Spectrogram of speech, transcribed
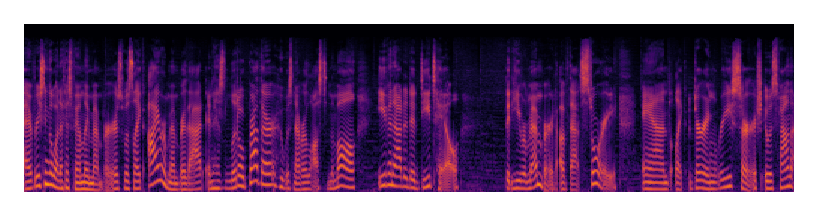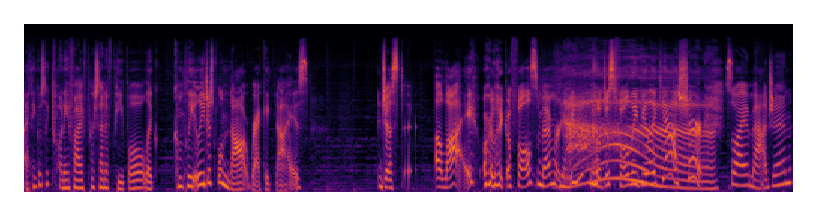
every single one of his family members was like, I remember that. And his little brother, who was never lost in the mall, even added a detail that he remembered of that story. And like during research, it was found that I think it was like 25% of people like completely just will not recognize just a lie or like a false memory. They'll just fully be like, yeah, Yeah. sure. So I imagine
